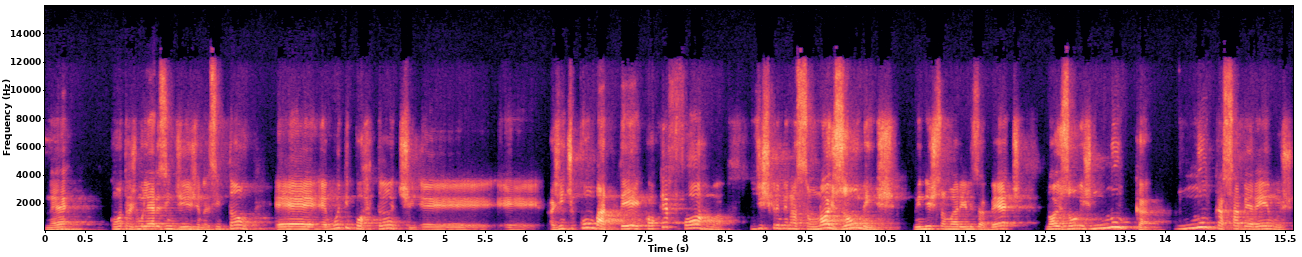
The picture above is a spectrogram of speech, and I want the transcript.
né, contra as mulheres indígenas. Então, é, é muito importante é, é, a gente combater qualquer forma de discriminação. Nós, homens, ministra Maria Elizabeth, nós, homens, nunca, nunca saberemos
